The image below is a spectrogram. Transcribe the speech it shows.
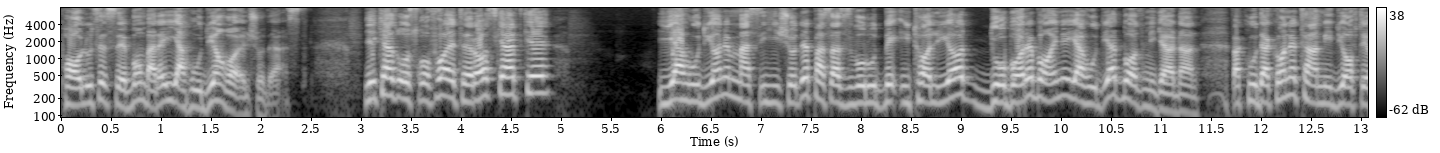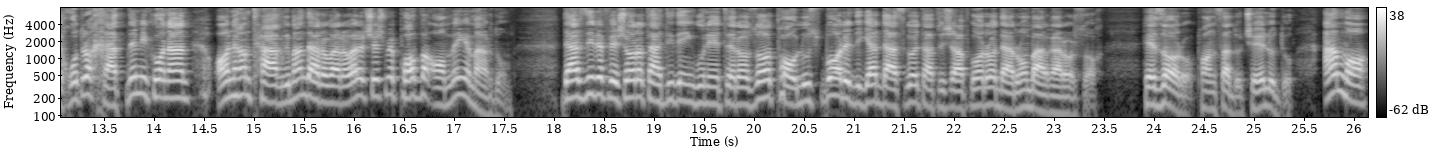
پالوس سوم برای یهودیان قائل شده است. یکی از اسقفا اعتراض کرد که یهودیان مسیحی شده پس از ورود به ایتالیا دوباره با این یهودیت باز میگردند و کودکان تعمید یافته خود را ختنه می‌کنند آن هم تقریبا در برابر چشم پاپ و عامه مردم. در زیر فشار و تهدید این گونه اعتراضات پاولوس بار دیگر دستگاه تفتیش افکار را در روم برقرار ساخت. 1542 اما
